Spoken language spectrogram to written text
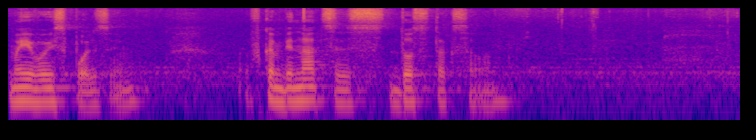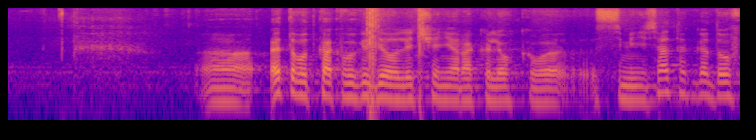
Мы его используем в комбинации с досатоксалом. А, это вот как выглядело лечение рака легкого с 70-х годов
